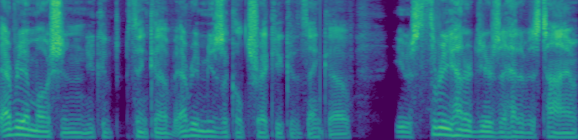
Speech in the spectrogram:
every emotion you could think of, every musical trick you could think of. He was 300 years ahead of his time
